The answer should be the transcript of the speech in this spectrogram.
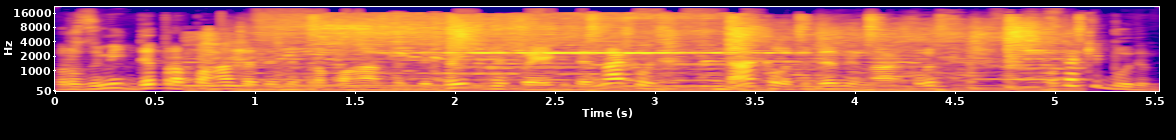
розуміють, де пропаганда, де не пропаганда, де фейк, не фейк, де наклеп, наклеп, де не наклеп. Отак і будемо?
